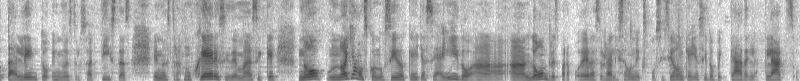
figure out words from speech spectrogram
talento en nuestros artistas, en nuestras mujeres y demás, y que no, no hayamos conocido que ella se ha ido a, Londres para poder realizar una exposición, que haya sido becada en la Claxo,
